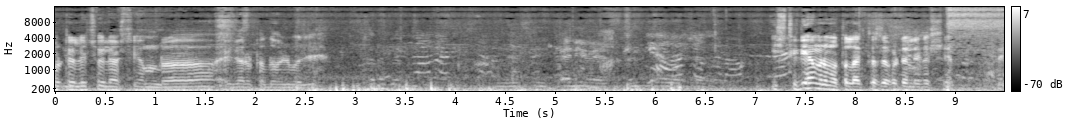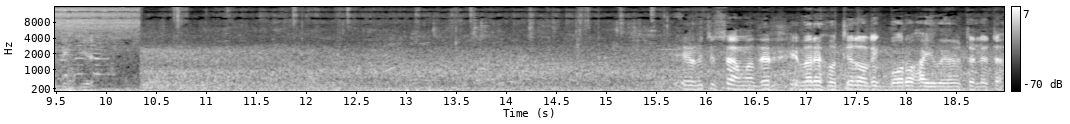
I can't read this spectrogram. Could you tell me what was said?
হোটেলে চলে আসছি আমরা এগারোটা দশ বাজে। স্টেডিয়ামের মতো লাগতেছে হোটেলের শেপ এদিক দিয়ে এ হচ্ছে আমাদের এবারে হোটেল অনেক বড় হাইওয়ে হোটেল এটা।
